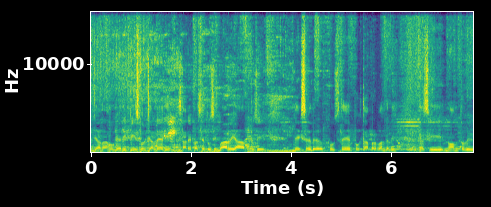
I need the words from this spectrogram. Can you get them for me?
ਜ਼ਿਆਦਾ ਹੋ ਗਿਆ ਜੀ। ਪੀਸਫੁਲ ਚੱਲ ਰਿਹਾ ਜੀ। ਸਾਰੇ ਪਾਸੇ ਤੁਸੀਂ ਬਾਹਰ ਵੀ ਆਪ ਤੁਸੀਂ ਦੇਖ ਸਕਦੇ ਹੋ। ਪੁਲਿਸ ਦੇ ਪੁਖਤਾ ਪ੍ਰਬੰਧ ਨੇ। ਅਸੀਂ ਨੌਮ ਤੋਂ ਵੀ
